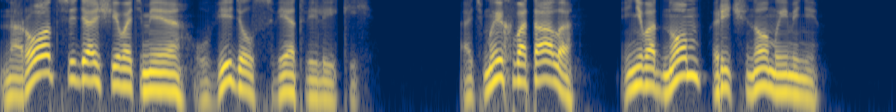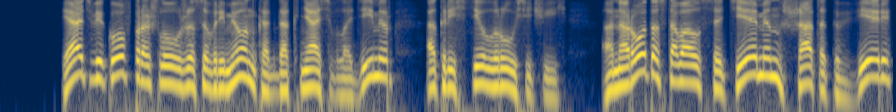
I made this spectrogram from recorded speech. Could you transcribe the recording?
«Народ, сидящий во тьме, увидел свет великий». А тьмы хватало, и ни в одном речном имени. Пять веков прошло уже со времен, когда князь Владимир окрестил русичей, а народ оставался темен, шаток в вере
